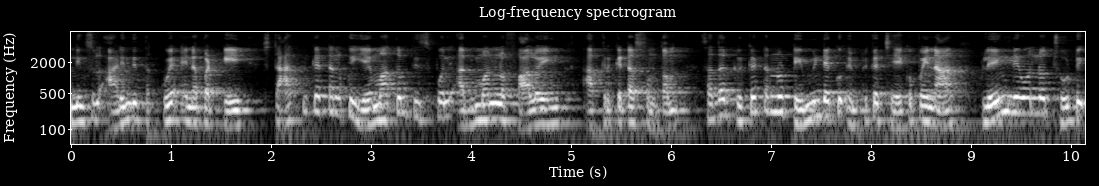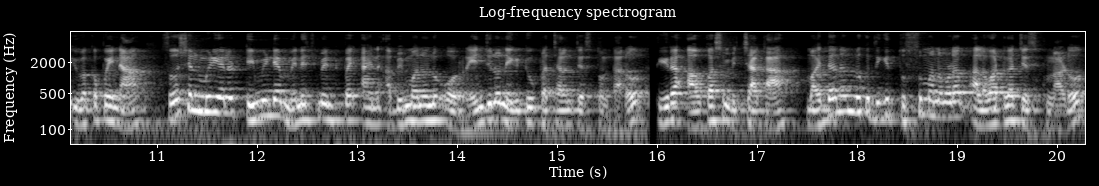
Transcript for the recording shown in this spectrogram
ఇన్నింగ్స్లు ఆడింది తక్కువే అయినప్పటికీ స్టార్ క్రికెటర్లకు ఏమాత్రం తీసుకొని అభిమానుల ఫాలోయింగ్ ఆ క్రికెటర్ సొంతం. సదర్ క్రికెటర్ను టీమిండియాకు ఎంపిక చేయకపోయినా ప్లేయింగ్ లెవెల్లో చోటు ఇవ్వకపోయినా సోషల్ మీడియాలో టీమిండియా మేనేజ్మెంట్పై ఆయన అభిమానులు ఓ రేంజ్లో నెగిటివ్ ప్రచారం చేస్తుంటారు. తీరా అవకాశం ఇచ్చాక మైదానంలోకి దిగి తుస్సు మనమడం అలవాటుగా చేసుకున్నాడు.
